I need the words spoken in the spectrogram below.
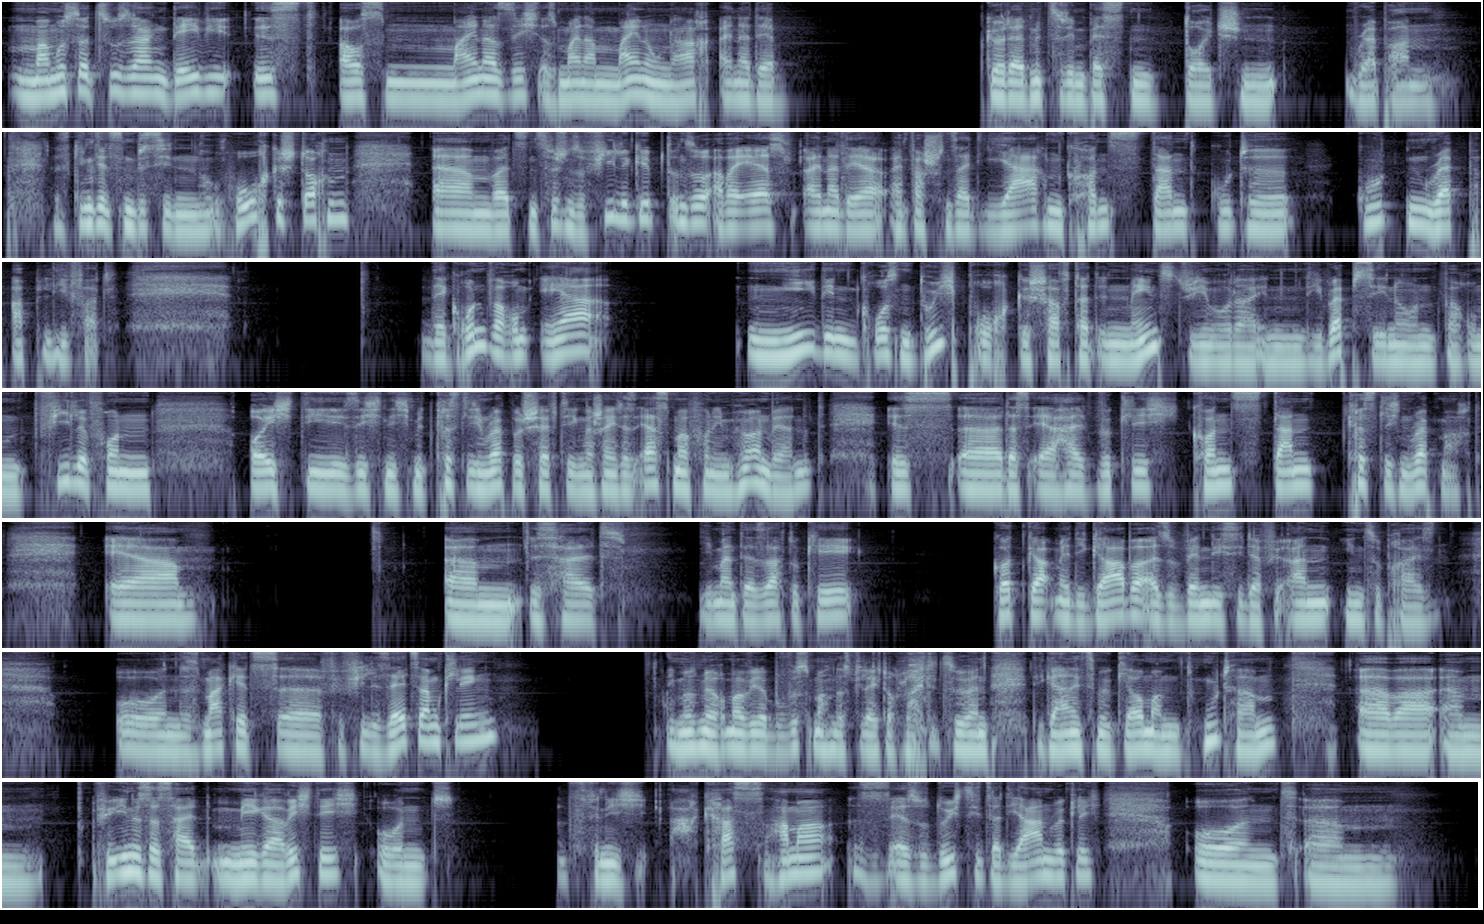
Man muss dazu sagen, Davy ist aus meiner Sicht, aus meiner Meinung nach, einer der gehört halt mit zu den besten deutschen Rappern. Das klingt jetzt ein bisschen hochgestochen, ähm, weil es inzwischen so viele gibt und so, aber er ist einer, der einfach schon seit Jahren konstant gute, guten Rap abliefert. Der Grund, warum er nie den großen Durchbruch geschafft hat in Mainstream oder in die Rap-Szene und warum viele von euch, die sich nicht mit christlichem Rap beschäftigen, wahrscheinlich das erste Mal von ihm hören werden, ist, äh, dass er halt wirklich konstant christlichen Rap macht. Er ähm, ist halt jemand, der sagt, okay, Gott gab mir die Gabe, also wende ich sie dafür an, ihn zu preisen. Und das mag jetzt äh, für viele seltsam klingen, ich muss mir auch immer wieder bewusst machen, dass vielleicht auch Leute zuhören, die gar nichts mit Glauben am Hut haben. Aber ähm, für ihn ist das halt mega wichtig und das finde ich ach, krass, Hammer, dass er so durchzieht seit Jahren wirklich. Und ähm,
